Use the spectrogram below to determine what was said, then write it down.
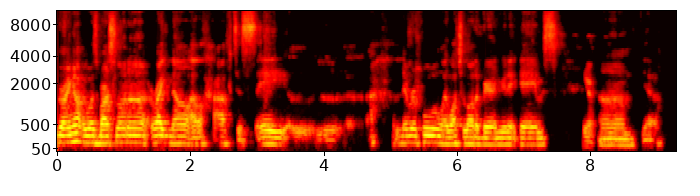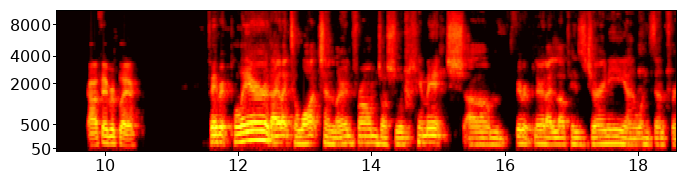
growing up it was Barcelona. Right now I'll have to say uh, Liverpool. I watch a lot of Bayern Munich games. Yeah. Um. Yeah. Uh, favorite player? Favorite player that I like to watch and learn from, Joshua Kimmich. Um, favorite player that I love his journey and what he's done for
